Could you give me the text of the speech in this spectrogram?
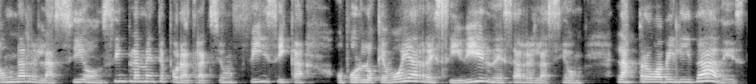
a una relación simplemente por atracción física o por lo que voy a recibir de esa relación, las probabilidades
